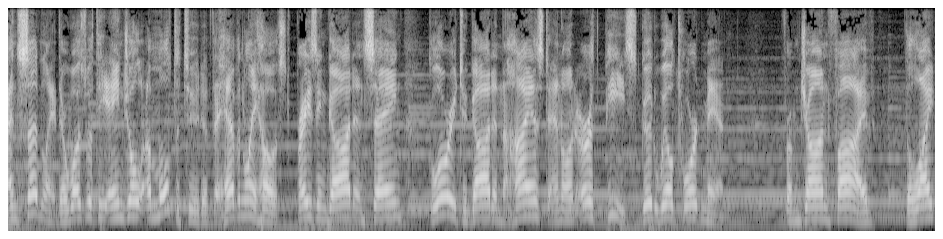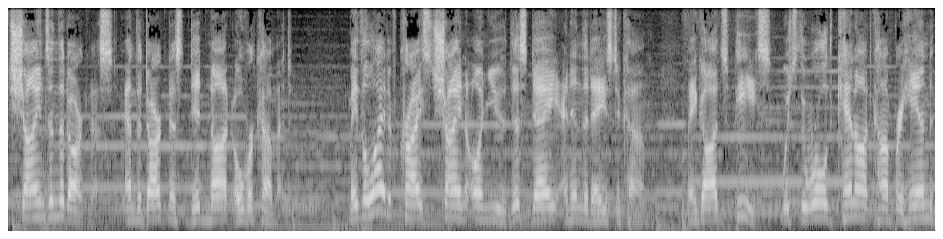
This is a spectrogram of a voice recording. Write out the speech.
And suddenly there was with the angel a multitude of the heavenly host, praising God and saying, Glory to God in the highest, and on earth peace, goodwill toward men. From John 5 the light shines in the darkness, and the darkness did not overcome it. May the light of Christ shine on you this day and in the days to come. May God's peace, which the world cannot comprehend,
